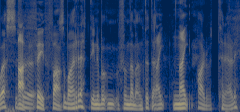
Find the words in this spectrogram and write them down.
OS. Ah, för- fy fan. Som bara rätt in i fundamentet där. Nej, nej. Halvträligt.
